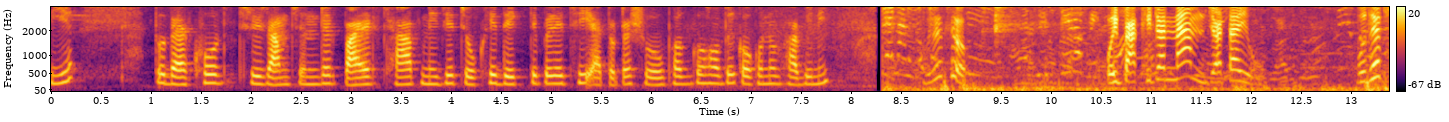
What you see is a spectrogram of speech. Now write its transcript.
দিয়ে। তো দেখো শ্রী রামচন্দ্রের পায়ের ছাপ নিজে চোখে দেখতে পেরেছি। এতটা সৌভাগ্য হবে কখনো ভাবিনি। বুঝেছ? ওই পাখিটার নাম জটায়ু। বুঝেছ?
